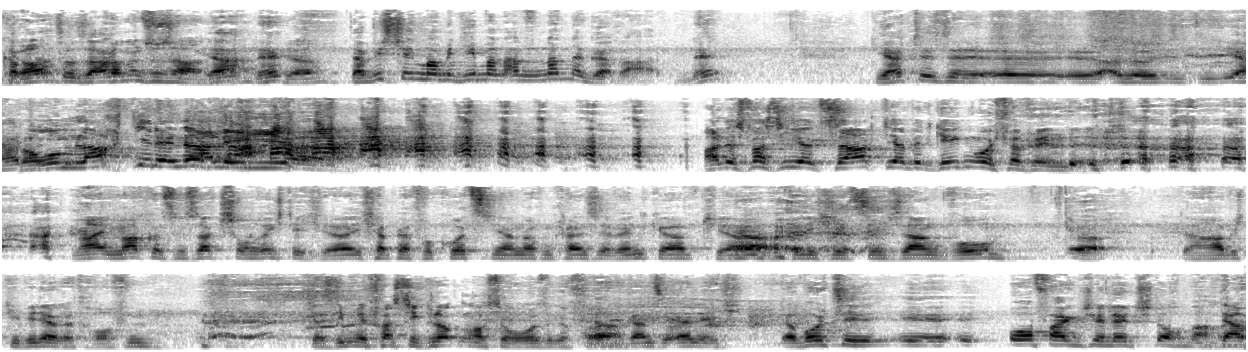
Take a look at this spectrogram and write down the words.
Kann Ja, man so sagen? kann man so sagen, Ja, ja. ne? Ja. Da bist du immer mit jemandem aneinander geraten. Ne? Die hatte, äh, also die hatte, Warum lacht ihr denn alle hier? Alles, was ihr jetzt sagt, ja, wird gegen euch verwendet. Nein, Markus, du sagst schon richtig. Ja. Ich habe ja vor kurzem ja noch ein kleines Event gehabt. Ja, Will ich jetzt nicht sagen, wo. Ja. Da habe ich die wieder getroffen. Da sind mir fast die Glocken aus der Hose gefallen, ganz ehrlich. Da wollte sie äh, Ohrfeigen-Challenge doch machen. Da,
